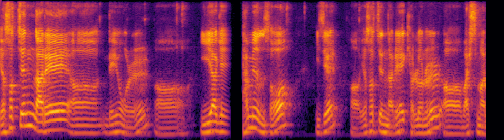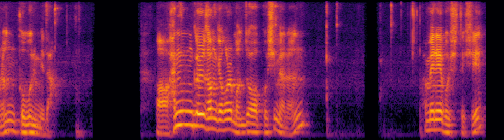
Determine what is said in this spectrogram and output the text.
여섯째 날의 내용을 이야기하면서 이제 여섯째 날의 결론을 말씀하는 부분입니다. 어, 한글 성경을 먼저 보시면은 화면에 보시듯이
